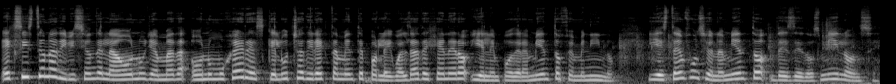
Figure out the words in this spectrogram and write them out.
Existe una división de la ONU llamada ONU Mujeres que lucha directamente por la igualdad de género y el empoderamiento femenino y está en funcionamiento desde 2011.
